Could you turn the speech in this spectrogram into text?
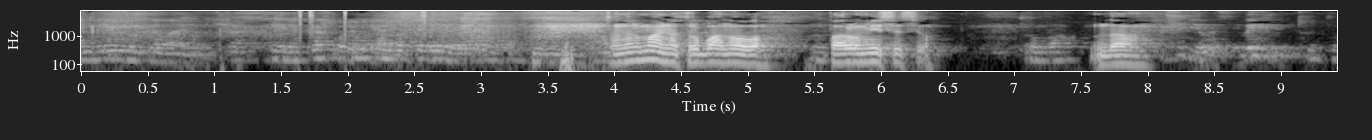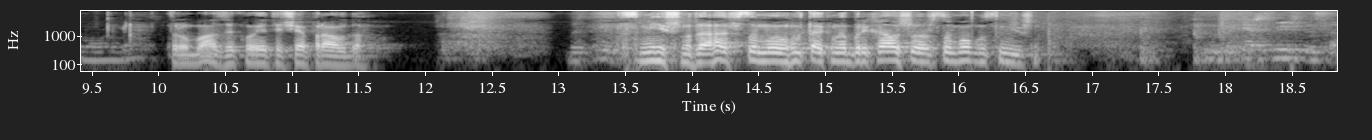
Андрей Николаевич. Яка ж там батарея? Це нормальна труба нова. Пару місяців. Труба. Да. Труба, з якої тече правда. Смішно, да? Самому так набрехав, що аж самому смішно. Таке ж смішне все.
